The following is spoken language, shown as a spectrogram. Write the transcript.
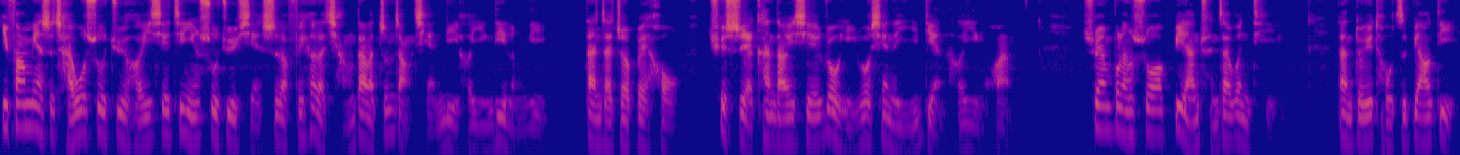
一方面是财务数据和一些经营数据显示了飞鹤的强大的增长潜力和盈利能力，但在这背后。确实也看到一些若隐若现的疑点和隐患，虽然不能说必然存在问题，但对于投资标的，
